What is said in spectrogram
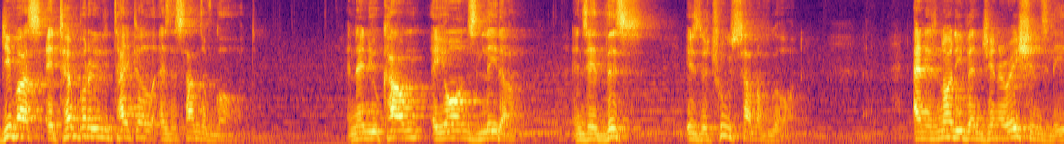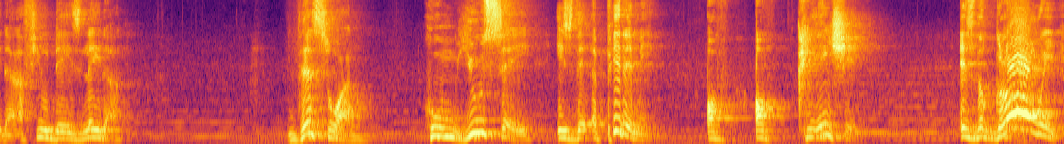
Give us a temporary title as the sons of God. And then you come aeons later and say, This is the true Son of God. And it's not even generations later, a few days later, this one, whom you say is the epitome of, of creation, is the glory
